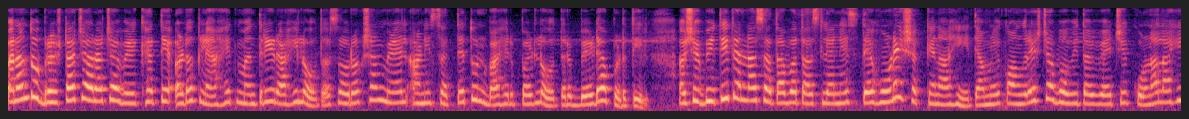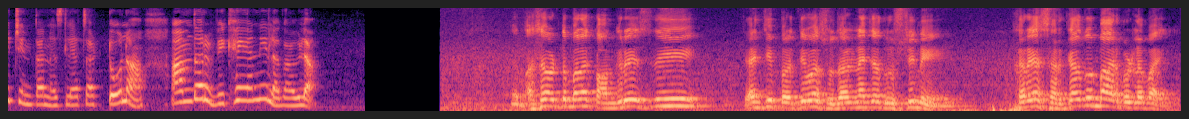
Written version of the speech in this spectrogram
परंतु भ्रष्टाचाराच्या विळख्यात ते अडकले आहेत मंत्री राहिलो तर संरक्षण मिळेल आणि सत्तेतून बाहेर पडलो तर बेड्या पडतील अशी भीती त्यांना सतावत असल्यानेच ते होणे शक्य नाही. त्यामुळे काँग्रेसच्या भवितव्याची कोणालाही चिंता नसल्याचा टोला आमदार विखे यांनी लगावला. असं वाटतं मला काँग्रेसने त्यांची प्रतिभा सुधारण्याच्या दृष्टीने खरं या सरकारतून बाहेर पडलं पाहिजे.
